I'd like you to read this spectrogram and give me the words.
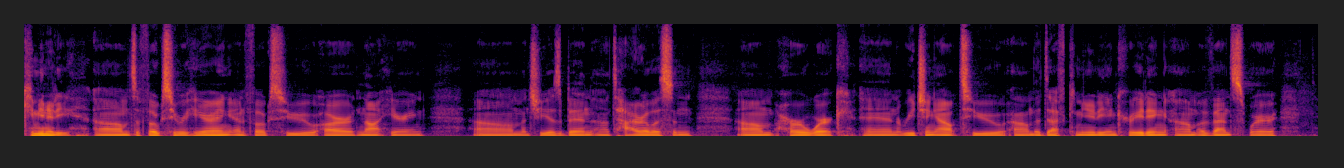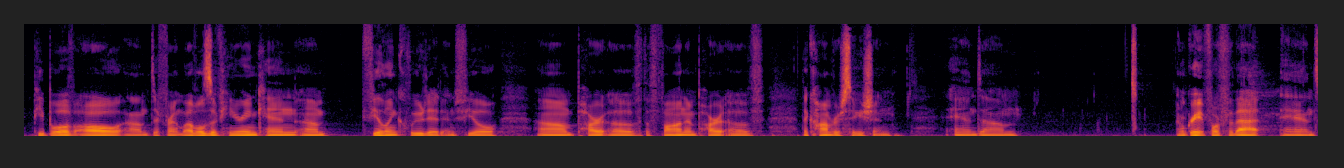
community, um, to folks who are hearing and folks who are not hearing. Um, and she has been uh, tireless in um, her work and reaching out to um, the deaf community and creating um, events where people of all different levels of hearing can feel included and feel part of the fun and part of the conversation. And I'm grateful for that and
